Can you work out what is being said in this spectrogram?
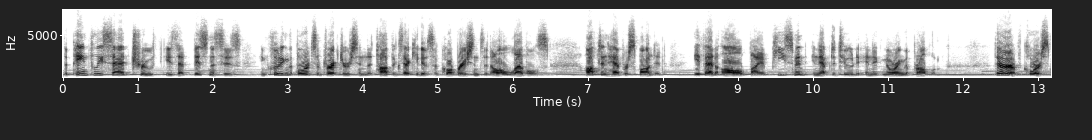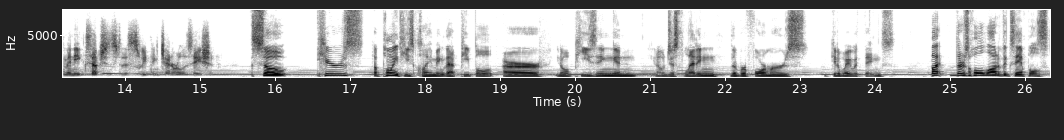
The painfully sad truth is that businesses, including the boards of directors and the top executives of corporations at all levels, often have responded, if at all, by appeasement, ineptitude, and ignoring the problem. There are, of course, many exceptions to this sweeping generalization. So here's a point he's claiming that people are, you know, appeasing and, you know, just letting the reformers get away with things. But there's a whole lot of examples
